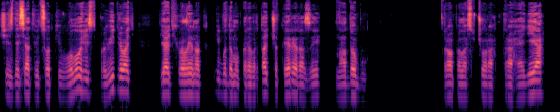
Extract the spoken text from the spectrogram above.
60% вологість, провітрювати 5 хвилинок і будемо перевертати 4 рази на добу. Трапилась вчора трагедія.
